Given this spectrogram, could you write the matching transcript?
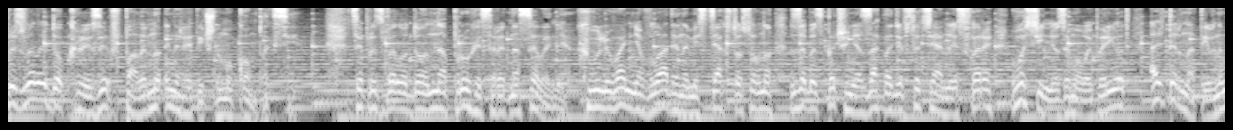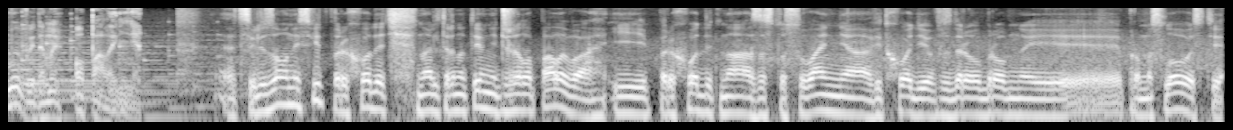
призвели до кризи в паливно-енергетичному комплексі. Це призвело до напруги серед населення, хвилювання влади на місцях стосовно забезпечення закладів соціальної сфери в осінньо-зимовий період альтернативними видами опалення. Цивілізований світ переходить на альтернативні джерела палива і переходить на застосування відходів з деревообробної промисловості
